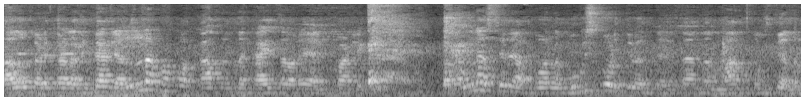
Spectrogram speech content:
ತಾಲೂಕು ಅಧಿಕಾರಿ ಅಧಿಕಾರಿ ಎಲ್ಲ ಪಾಪ ಕಾತರಿಂದ ಕಾಯ್ತಾವ್ರೆ ಹೆಲ್ಪ್ ಮಾಡ್ಲಿಕ್ಕೆ. ಎಲ್ಲ ಸೇರಿ ಹಬ್ಬವನ್ನು ಮುಗಿಸ್ಕೊಡ್ತೀವಿ ಅಂತ ಹೇಳ್ತಾ, ನನ್ನ ಮಾತು ಮುಗಿಸಿ ಎಲ್ಲ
